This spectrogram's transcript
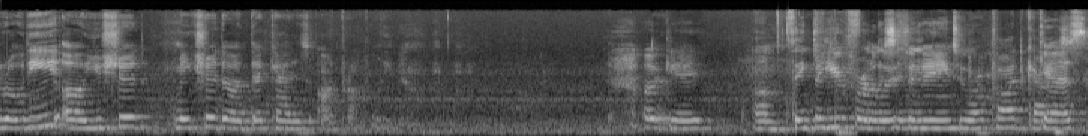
Rode, uh, you should make sure the dead cat is on properly. Okay. Um, thank, you, for, listening, to our podcast Yes.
